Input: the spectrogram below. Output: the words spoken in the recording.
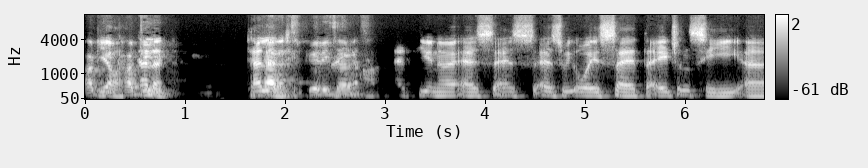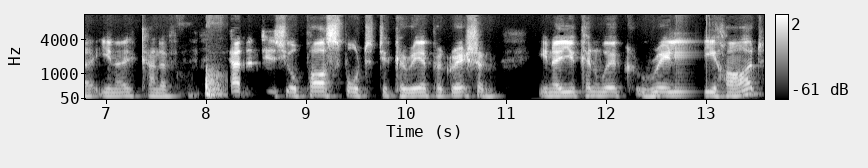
how do you, yeah, how do talent. You, talent. talent, purely talent you know, as as as we always say at the agency, uh, you know, kind of talent is your passport to career progression. You know, you can work really hard,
